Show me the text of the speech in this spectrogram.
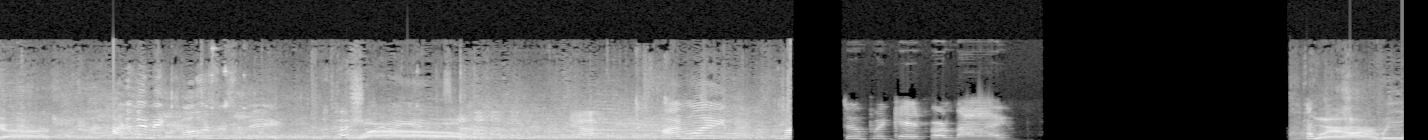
gosh. How do they make clothes this big? Look how short Wow. I am. Yeah. I'm like my super kid for life. Um, Where are we?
